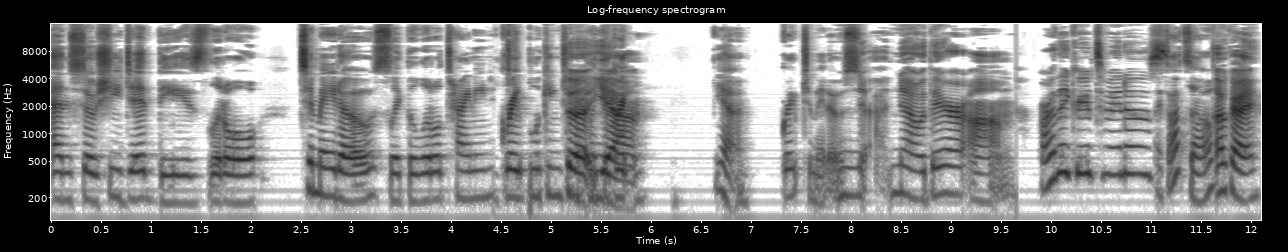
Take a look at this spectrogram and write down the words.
And so she did these little tomatoes, like the little tiny grape looking tomatoes. like yeah. grape- yeah, grape tomatoes. No, they're um. Are they grape tomatoes? I thought so. Okay.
